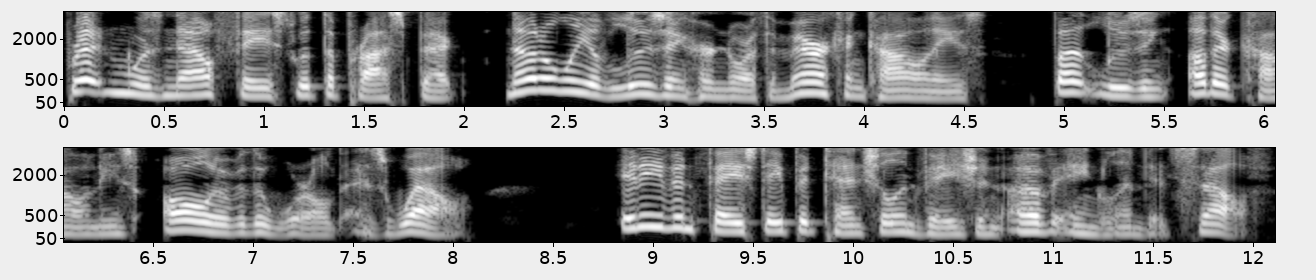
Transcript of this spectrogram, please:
Britain was now faced with the prospect not only of losing her North American colonies, but losing other colonies all over the world as well. It even faced a potential invasion of England itself.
